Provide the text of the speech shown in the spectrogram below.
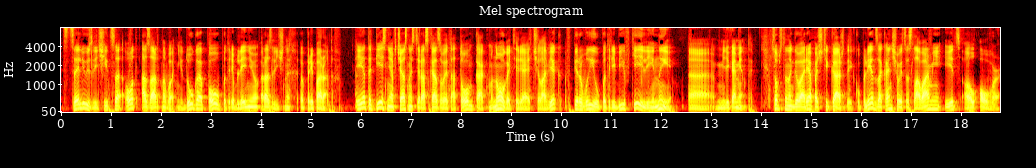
с целью излечиться от азартного недуга по употреблению различных э, препаратов. И эта песня, в частности, рассказывает о том, как много теряет человек, впервые употребив те или иные э, медикаменты. Собственно говоря, почти каждый куплет заканчивается словами «It's all over»,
